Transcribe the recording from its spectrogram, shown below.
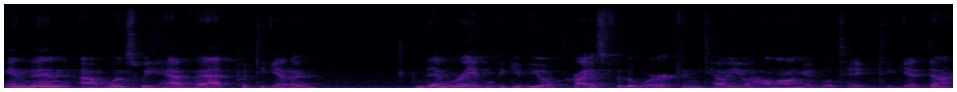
And then uh, once we have that put together, then we're able to give you a price for the work and tell you how long it will take to get done.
